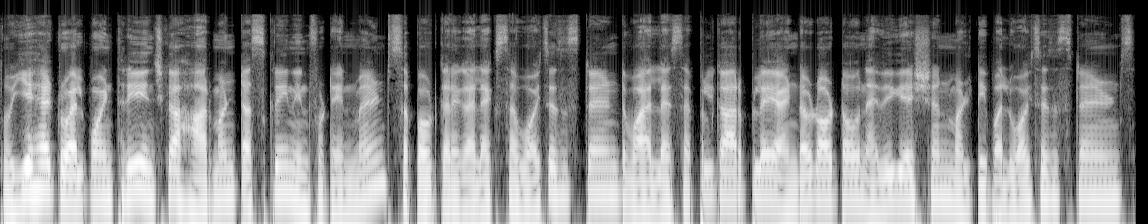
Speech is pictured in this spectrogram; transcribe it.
तो ये है 12.3 इंच का Harman touch screen infotainment. Support करेगा Alexa voice assistant wireless Apple car play Android auto navigation multiple voice assistants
